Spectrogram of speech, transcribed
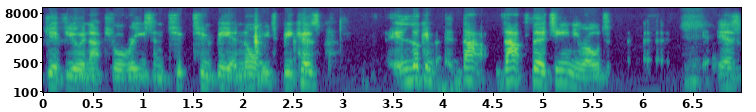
give you an actual reason to, to be annoyed. Because looking that that thirteen year old uh, is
